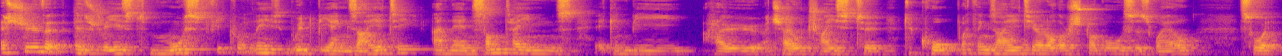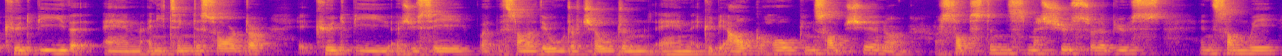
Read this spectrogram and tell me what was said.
issue that is raised most frequently would be anxiety, and then sometimes it can be how a child tries to, to cope with anxiety or other struggles as well. So it could be that um, an eating disorder, it could be, as you say, with, with some of the older children, um, it could be alcohol consumption or, or substance misuse or abuse in some way.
